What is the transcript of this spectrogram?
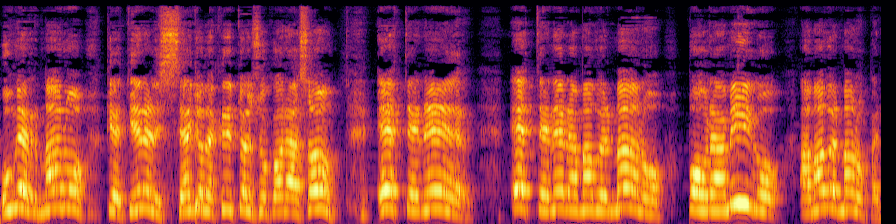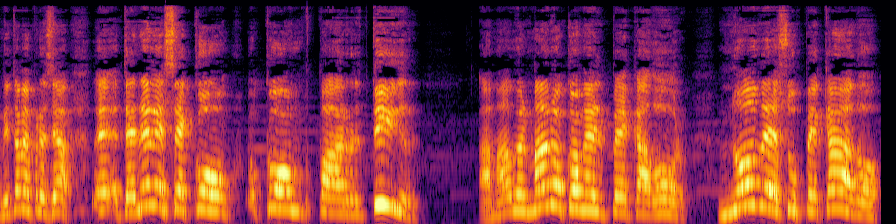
un hermano que tiene el sello de Cristo en su corazón, es tener, es tener, amado hermano, por amigo, amado hermano, permítame expresar, eh, tener ese con, compartir, amado hermano, con el pecador, no de sus pecados,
